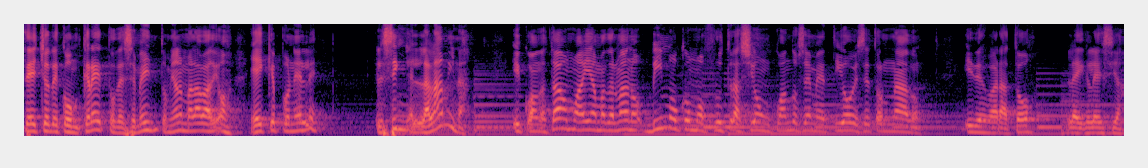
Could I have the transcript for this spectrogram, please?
techo de concreto, de cemento. Mi alma alaba a Dios. Y hay que ponerle el zinc, la lámina. Y cuando estábamos ahí, amado hermano, vimos como frustración cuando se metió ese tornado y desbarató la iglesia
